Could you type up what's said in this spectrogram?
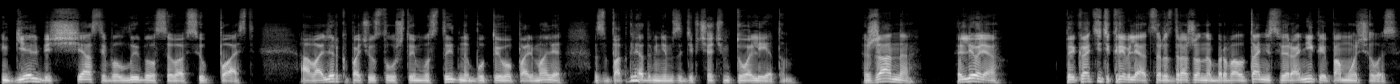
Гельби счастливо улыбился во всю пасть, а Валерка почувствовал, что ему стыдно, будто его поймали с подглядыванием за девчачьим туалетом. «Жанна! Лёля! Прекратите кривляться!» раздраженно оборвала Таня с Вероникой и поморщилась.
